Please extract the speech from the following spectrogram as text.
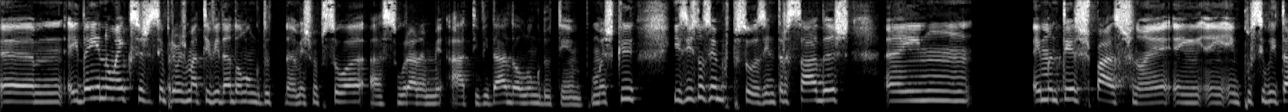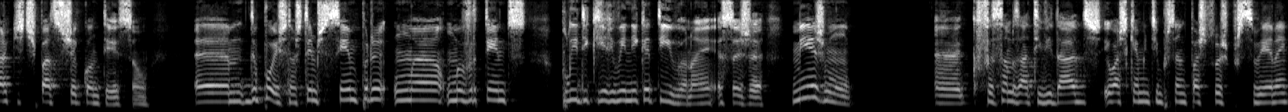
Um, a ideia não é que seja sempre a mesma atividade ao longo do a mesma pessoa a assegurar a, a atividade ao longo do tempo, mas que existam sempre pessoas interessadas em, em manter espaços, não é? Em, em, em possibilitar que estes espaços aconteçam. Um, depois, nós temos sempre uma, uma vertente política e reivindicativa, não é? Ou seja, mesmo uh, que façamos atividades, eu acho que é muito importante para as pessoas perceberem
